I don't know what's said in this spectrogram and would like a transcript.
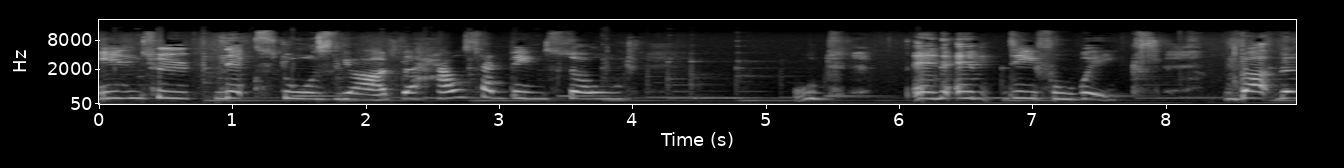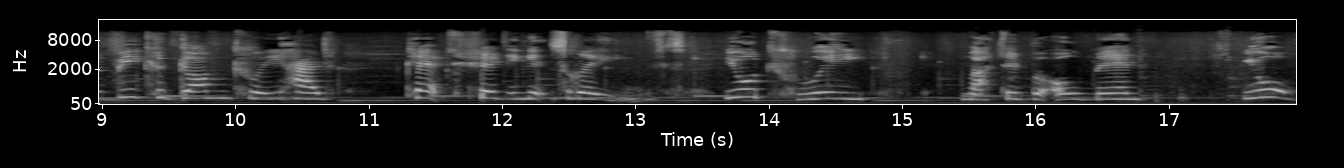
into next door's yard. The house had been sold and empty for weeks, but the big gum tree had kept shedding its leaves. Your tree, muttered the old man. Your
